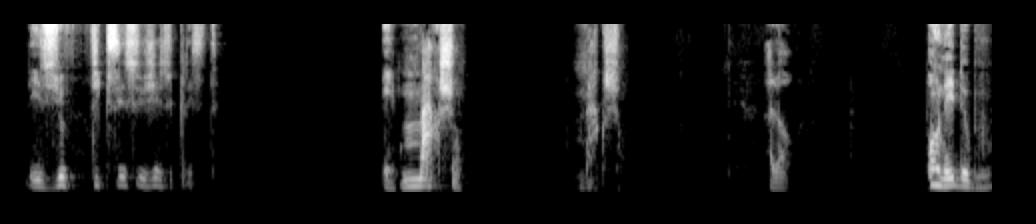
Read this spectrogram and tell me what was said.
les yeux fixés sur Jésus-Christ, et marchons, marchons. Alors, on est debout,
